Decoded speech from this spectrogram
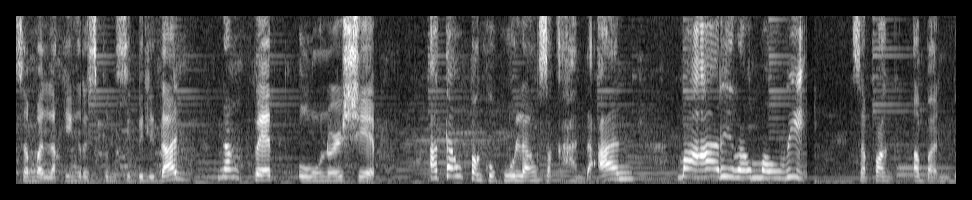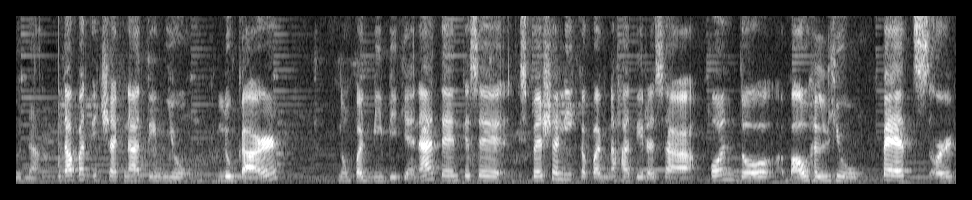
sa malaking responsibilidad ng pet ownership. At ang pagkukulang sa kahandaan, maaari raw mauwi sa pag-abandona. dapat i-check natin yung lugar nung pagbibigyan natin. Kasi especially kapag nakatira sa condo, bawal yung pets or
